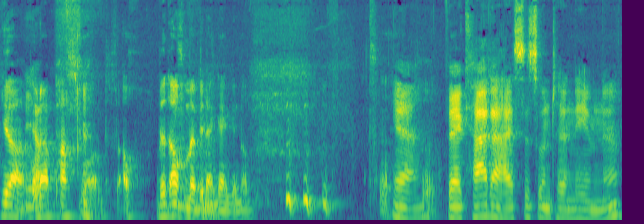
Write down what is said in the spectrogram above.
Ja, ja, oder Passwort. Auch, wird auch immer wieder gern genommen. ja, Verkada heißt das Unternehmen, ne?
